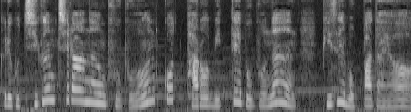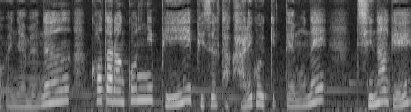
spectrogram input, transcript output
그리고 지금 칠하는 부분, 꽃 바로 밑에 부분은 빛을 못 받아요. 왜냐면은 커다란 꽃잎이 빛을 다 가리고 있기 때문에 진하게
